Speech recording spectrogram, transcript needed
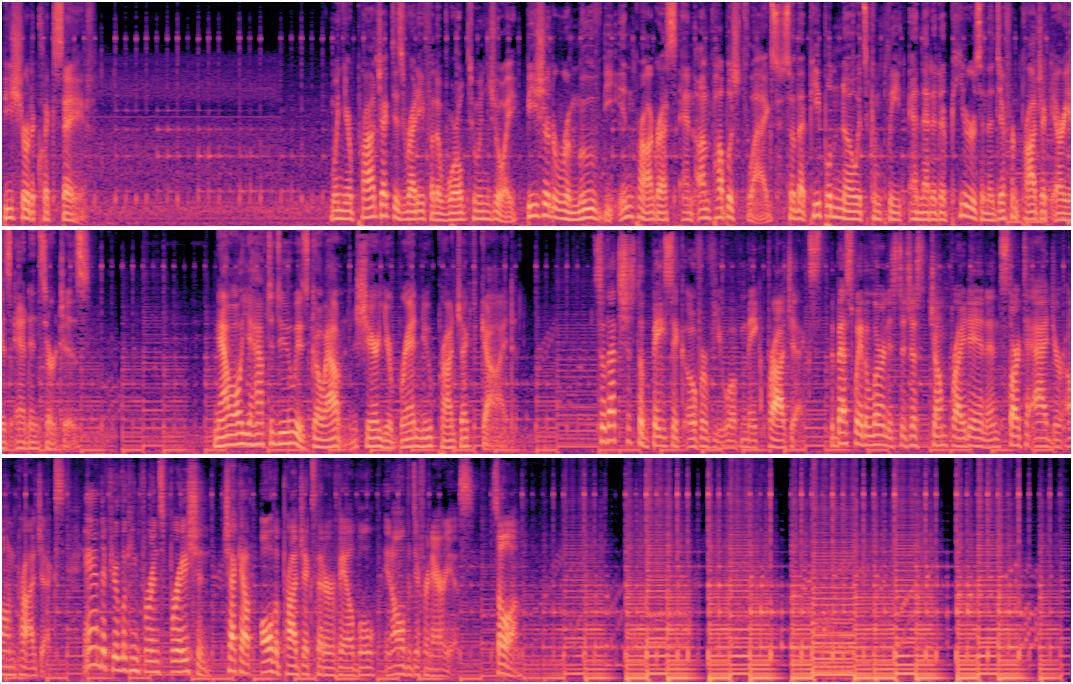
Be sure to click Save. When your project is ready for the world to enjoy, be sure to remove the in progress and unpublished flags so that people know it's complete and that it appears in the different project areas and in searches. Now all you have to do is go out and share your brand new project guide. So that's just a basic overview of Make projects. The best way to learn is to just jump right in and start to add your own projects. And if you're looking for inspiration, check out all the projects that are available in all the different areas. So long. Thank you.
